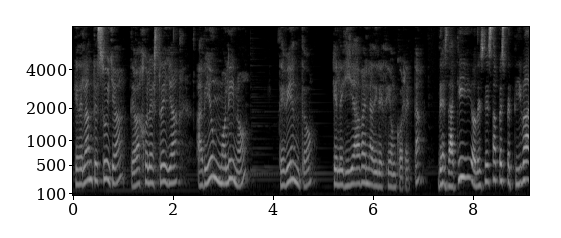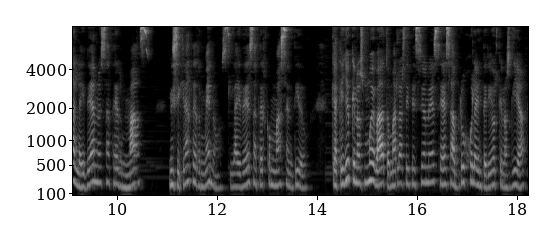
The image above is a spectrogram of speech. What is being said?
que delante suya, debajo de la estrella, había un molino de viento que le guiaba en la dirección correcta. Desde aquí o desde esta perspectiva, la idea no es hacer más, ni siquiera hacer menos, la idea es hacer con más sentido, que aquello que nos mueva a tomar las decisiones sea esa brújula interior que nos guía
